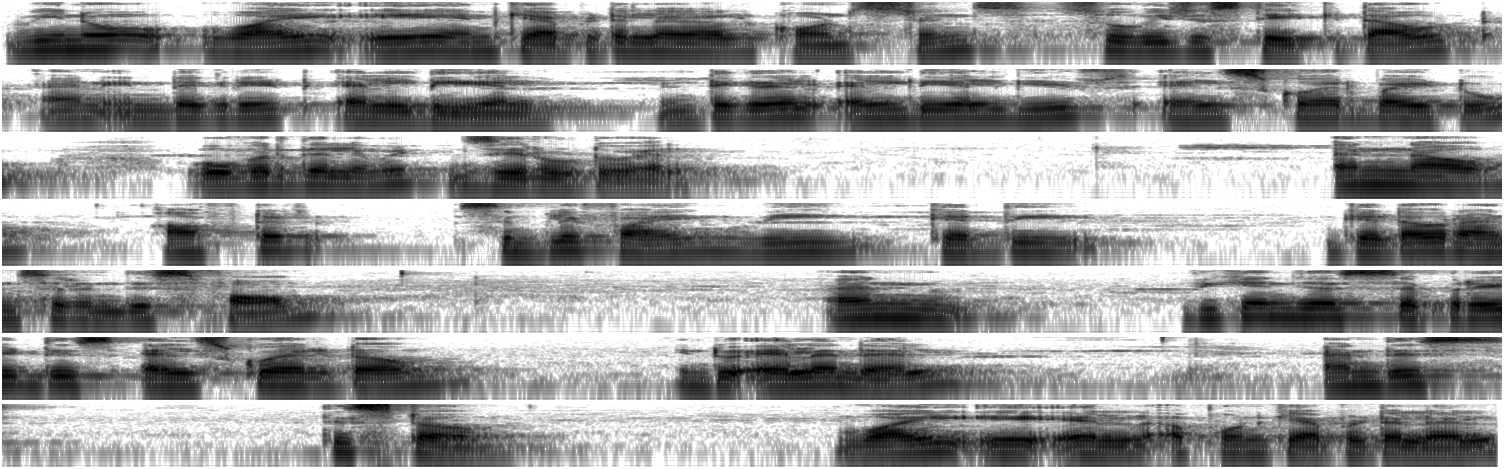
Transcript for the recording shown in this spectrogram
We know y a and capital L are constants so we just take it out and integrate L dl integral L dl gives L square by 2 over the limit 0 to L. And now after simplifying we get the get our answer in this form. And we can just separate this L square term into L and L and this this term YAL upon capital L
